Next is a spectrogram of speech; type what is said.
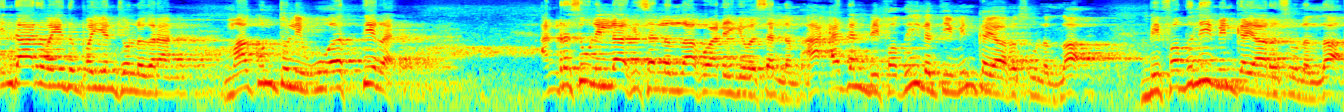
ஐந்தாறு வயது பையன் சொல்லுகிறான் மகுந்துலி உத்திர அன் ரசூல் இல்லாஹி ஸல்லல்லாஹு அலைஹி வசல்லம் அஹதன் பிஃபதீலதி மின்க யா ரசூலல்லாஹ். பிஃபத்லி மின்க யா ரசூலல்லாஹ்.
